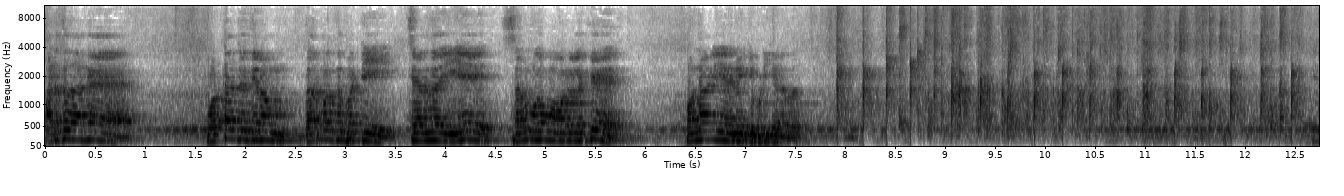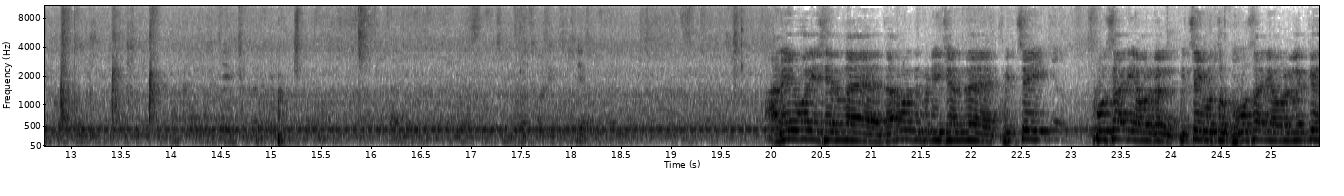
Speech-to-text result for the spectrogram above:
அடுத்ததாக ஒட்டாஞ்சத்திரம் தர்மத்தைப்பட்டி சேர்ந்த ஏ சண்முகம் அவர்களுக்கு பொன்னாடி அணிவிக்கப்படுகிறது அதே ஊரை சேர்ந்த தர்மத்தைப்பட்டியை சேர்ந்த பிச்சை பூசாரி அவர்கள் பிச்சைமுத்து பூசாரி அவர்களுக்கு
